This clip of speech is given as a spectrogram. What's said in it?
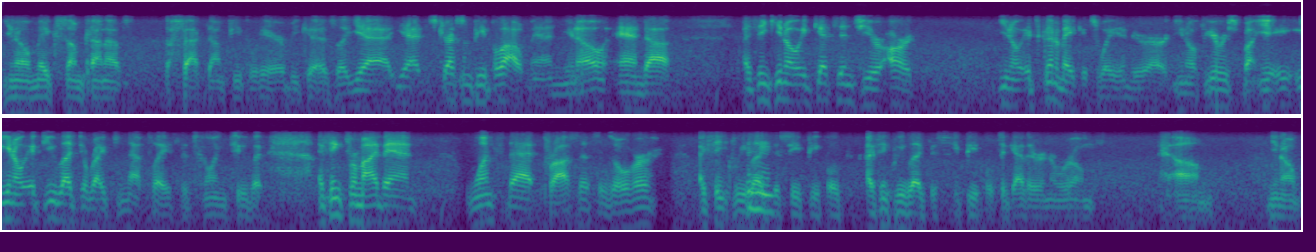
you know, make some kind of effect on people here because like yeah, yeah, it's stressing people out, man, you know, and uh I think, you know, it gets into your art you know, it's going to make its way into your art. You know, if you're respond, you, you know, if you like to write from that place, it's going to. But I think for my band, once that process is over, I think we mm-hmm. like to see people. I think we like to see people together in a room, um, you know,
